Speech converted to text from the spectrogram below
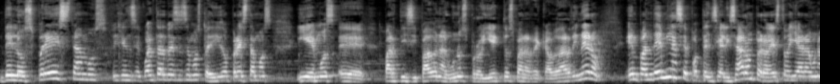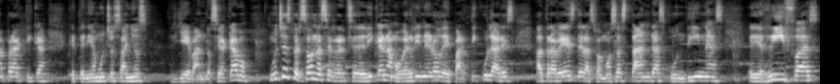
de los préstamos. Fíjense cuántas veces hemos pedido préstamos y hemos eh, participado en algunos proyectos para recaudar dinero. En pandemia se potencializaron, pero esto ya era una práctica que tenía muchos años llevándose a cabo. Muchas personas se, dedican a mover dinero de particulares a través de las famosas tandas, cundinas, eh, rifas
